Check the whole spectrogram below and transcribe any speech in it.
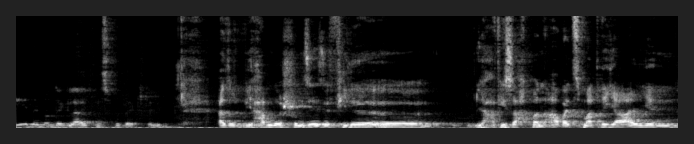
Kränen und dergleichen zu bewerkstelligen? Also wir haben da schon sehr, sehr viele, äh, ja, wie sagt man, Arbeitsmaterialien,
